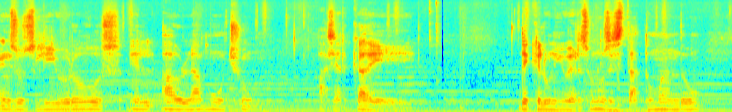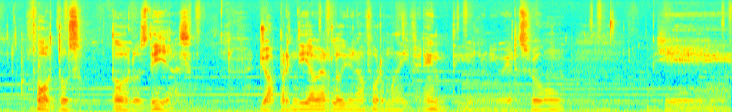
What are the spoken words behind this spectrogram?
En sus libros él habla mucho acerca de, de que el universo nos está tomando fotos todos los días. Yo aprendí a verlo de una forma diferente. El universo, eh,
